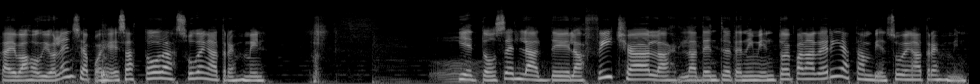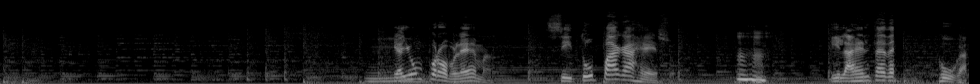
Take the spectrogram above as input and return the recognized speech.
cae bajo violencia, pues esas todas suben a 3000. Y entonces las de la ficha, las, las de entretenimiento de panadería también suben a 3000. Y hay un problema. Si tú pagas eso Ujú. y la gente de jugar,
